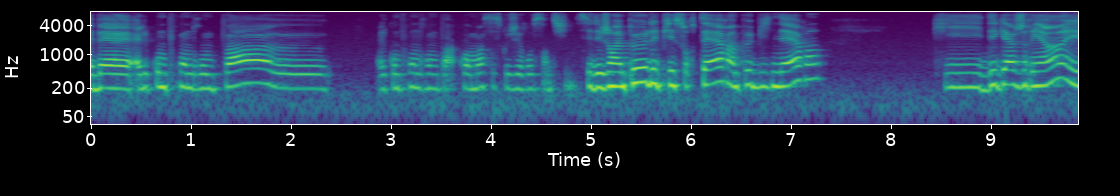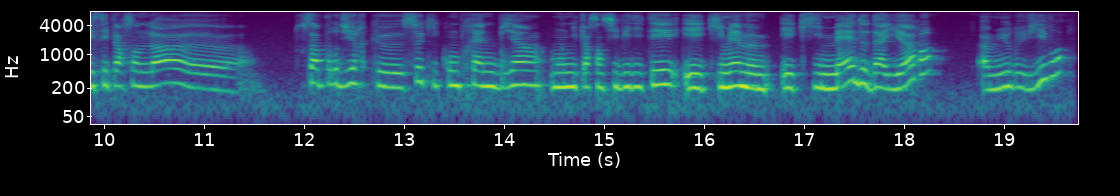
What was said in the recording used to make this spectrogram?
eh ben, elles comprendront pas. Euh, elles comprendront pas. Quoi. Moi, c'est ce que j'ai ressenti. C'est des gens un peu les pieds sur terre, un peu binaires, qui dégagent rien. Et ces personnes-là, euh, tout ça pour dire que ceux qui comprennent bien mon hypersensibilité et qui m'aiment et qui m'aident d'ailleurs à mieux le vivre,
